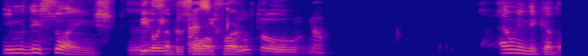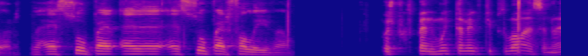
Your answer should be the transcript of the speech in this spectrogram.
E medições. Eh, Bioimpedância for... ou não? É um indicador. É super, é, é super falível. Pois, porque depende muito também do tipo de balança, não é?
